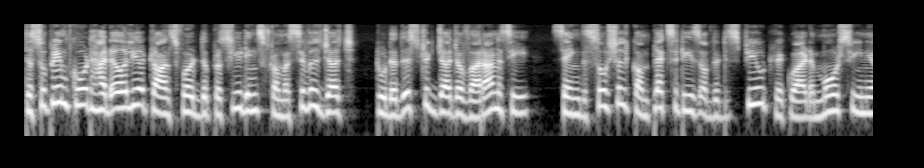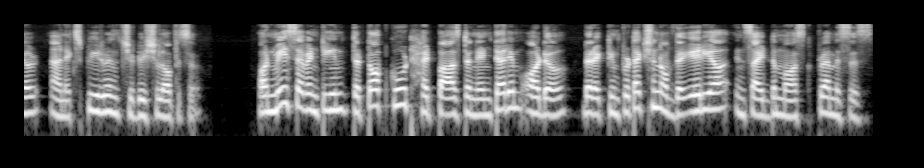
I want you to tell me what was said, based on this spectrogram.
The Supreme Court had earlier transferred the proceedings from a civil judge to the district judge of Varanasi, saying the social complexities of the dispute required a more senior and experienced judicial officer. On May 17, the top court had passed an interim order directing protection of the area inside the mosque premises.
